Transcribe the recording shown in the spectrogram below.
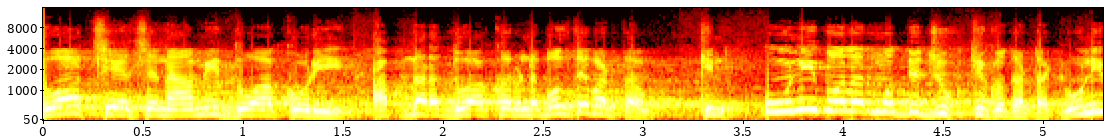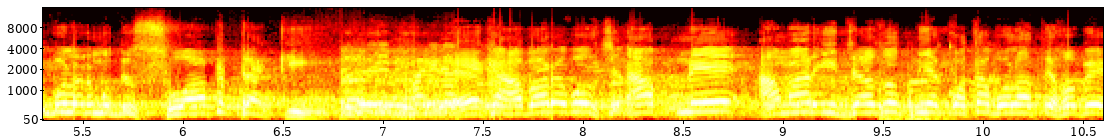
দোয়া চেয়েছেন আমি দোয়া করি। আপনারা দোয়া করেন না বলতে পারতাম। কিন্তু উনি বলার মধ্যে যুক্তিকতাটা কি? উনি বলার মধ্যে সোয়াবটা কি? এক আবারও বলছেন আপনি আমার ইজাজত নিয়ে কথা বলাতে হবে।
